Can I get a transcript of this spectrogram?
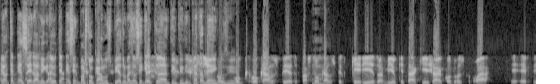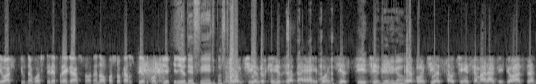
eu até pensei lá, eu até pensei no pastor Carlos Pedro, mas eu sei que ele canta, entendeu? Ele canta bem, inclusive. O, o, o Carlos Pedro, pastor ah. Carlos Pedro, querido amigo que está aqui já conosco no ar, é, é, eu acho que o negócio dele é pregar só, não é não, pastor Carlos Pedro? Bom dia, querido. Você defende, pastor. Bom dia, meu querido JR, bom dia, Cid. bom dia, amigão. É, bom dia, essa audiência maravilhosa.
